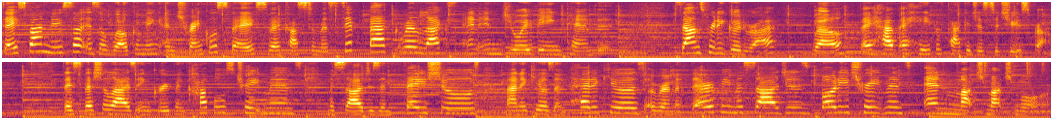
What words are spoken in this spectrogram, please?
Day Spa Noosa is a welcoming and tranquil space where customers sit back, relax and enjoy being pampered. Sounds pretty good, right? Well, they have a heap of packages to choose from. They specialise in group and couples treatments, massages and facials, manicures and pedicures, aromatherapy massages, body treatments and much, much more.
